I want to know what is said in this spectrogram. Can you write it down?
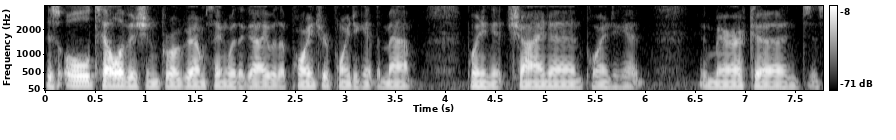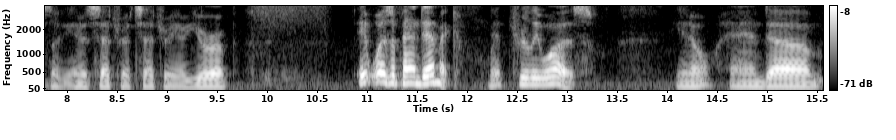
this old television program thing with a guy with a pointer pointing at the map, pointing at China and pointing at America and et cetera, et cetera, know, Europe. It was a pandemic. It truly was, you know. And um,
